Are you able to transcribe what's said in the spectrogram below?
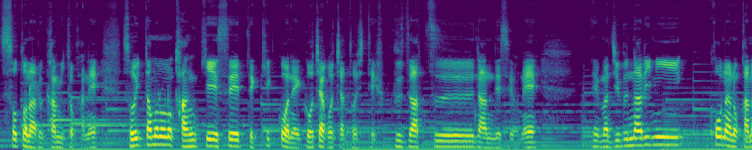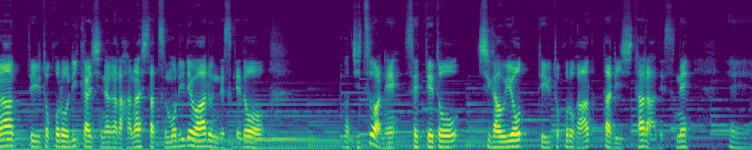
外なる神とかね、そういったものの関係性って結構ね、ごちゃごちゃとして複雑なんですよね。でまあ、自分なりにこうなのかなっていうところを理解しながら話したつもりではあるんですけど、まあ、実はね、設定と違うよっていうところがあったりしたらですね、え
